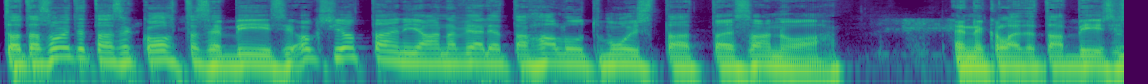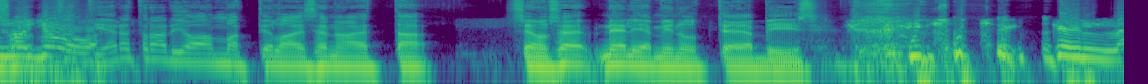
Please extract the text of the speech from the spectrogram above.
Tota, soitetaan se kohta se biisi. Onko jotain, Jaana, vielä, jota haluat muistaa tai sanoa ennen kuin laitetaan biisi No joo. tiedät radioammattilaisena, että se on se neljä minuuttia ja biisi. kyllä,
